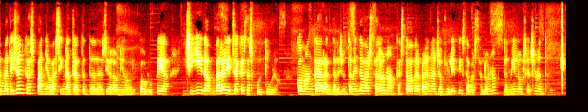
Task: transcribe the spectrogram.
El mateix any que Espanya va signar el Tractat d'Adhesió a la Unió Europea, Chillida va realitzar aquesta escultura, com a encàrrec de l'Ajuntament de Barcelona que estava preparant els Jocs Olímpics de Barcelona del 1992.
